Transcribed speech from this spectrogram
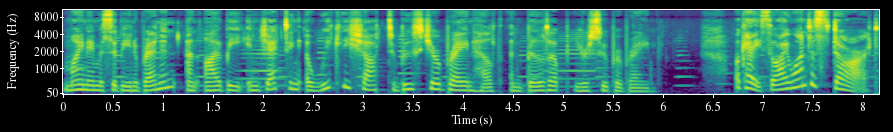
My name is Sabina Brennan, and I'll be injecting a weekly shot to boost your brain health and build up your super brain. Okay, so I want to start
